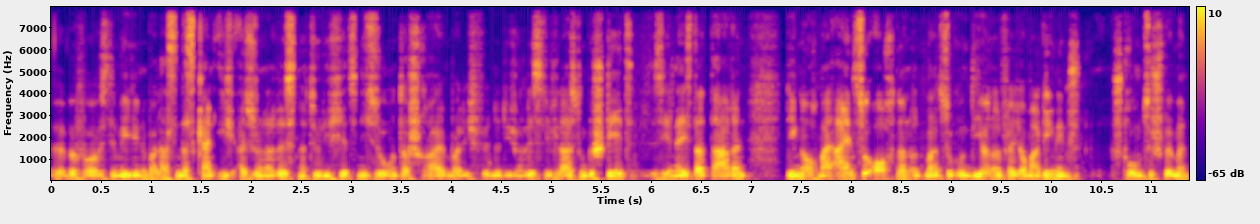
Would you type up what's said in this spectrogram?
äh, bevor wir es den Medien überlassen. Das kann ich als Journalist natürlich jetzt nicht so unterschreiben, weil ich finde, die journalistische Leistung besteht, sehr nächster darin, Dinge auch mal einzuordnen und mal zu grundieren und vielleicht auch mal gegen den Strom zu schwimmen.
